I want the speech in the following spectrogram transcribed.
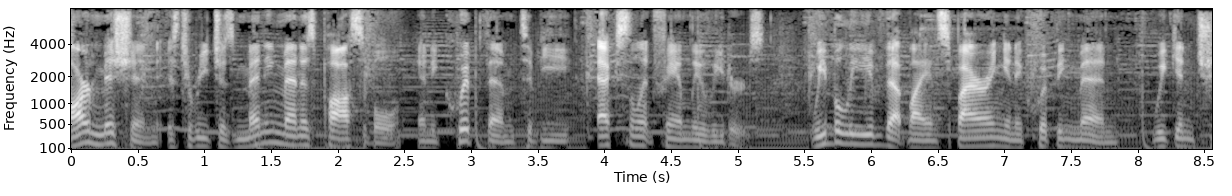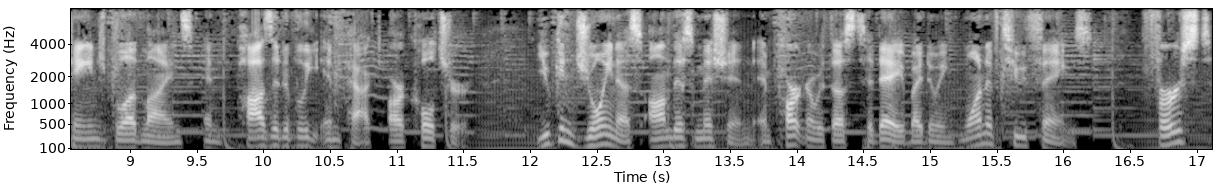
Our mission is to reach as many men as possible and equip them to be excellent family leaders. We believe that by inspiring and equipping men, we can change bloodlines and positively impact our culture. You can join us on this mission and partner with us today by doing one of two things. First,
